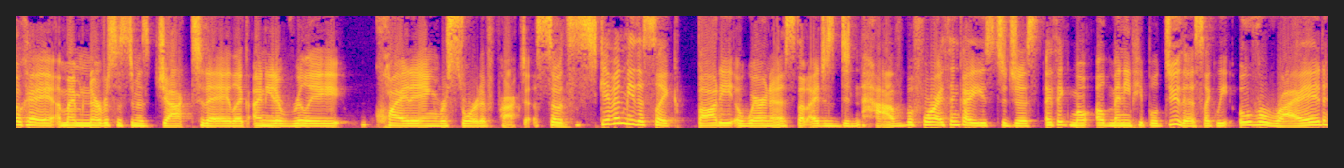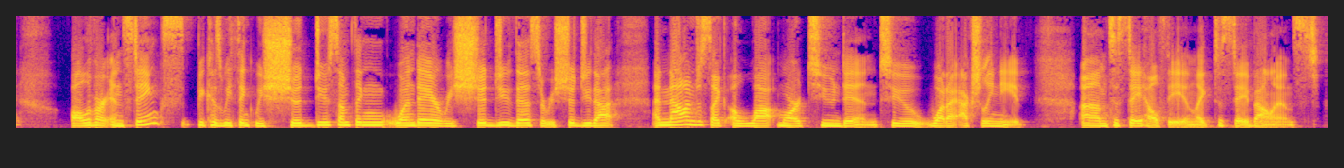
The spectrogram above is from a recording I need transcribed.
okay my nervous system is jacked today. Like i need a really quieting restorative practice. So mm. it's given me this like body awareness that i just didn't have before. I think i used to just i think mo- many people do this. Like we override all of our instincts because we think we should do something one day or we should do this or we should do that. And now I'm just like a lot more tuned in to what I actually need um, to stay healthy and like to stay balanced.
